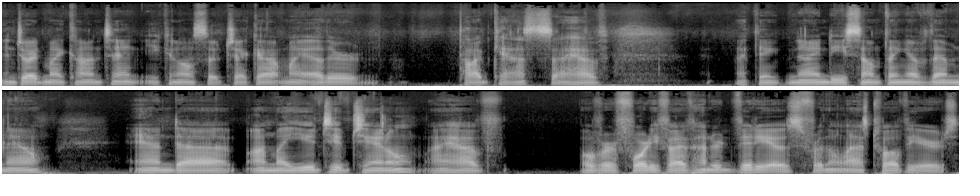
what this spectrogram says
enjoyed my content, you can also check out my other podcasts. I have, I think, 90 something of them now. And uh, on my YouTube channel, I have over 4,500 videos for the last 12 years.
